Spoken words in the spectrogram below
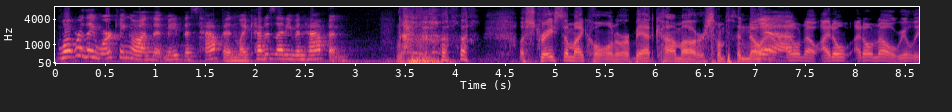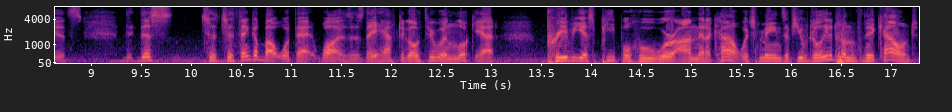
What were they working on that made this happen? Like, how does that even happen? a stray semicolon or a bad comma or something. No, yeah. I, I, don't know. I don't. I don't know. Really, it's this to to think about what that was is they have to go through and look at previous people who were on that account, which means if you've deleted them from the account,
